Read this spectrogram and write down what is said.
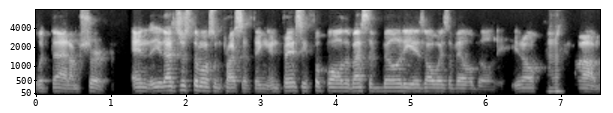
with that. I'm sure, and that's just the most impressive thing in fantasy football. The best ability is always availability. You know, um,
